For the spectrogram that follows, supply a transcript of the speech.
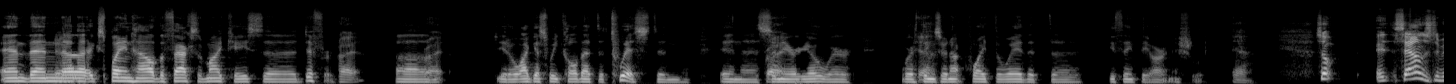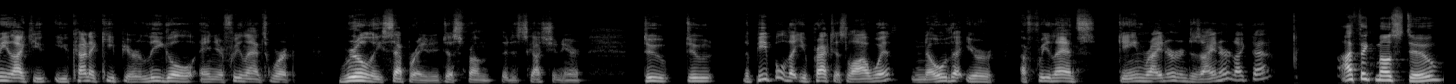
and then yeah. uh, explain how the facts of my case uh, differ. Right. Um, right. You know, I guess we call that the twist in in a scenario right. where where yeah. things are not quite the way that uh, you think they are initially. Yeah. So it sounds to me like you you kind of keep your legal and your freelance work really separated just from the discussion here. Do do the people that you practice law with know that you're a freelance game writer and designer like that? I think most do.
